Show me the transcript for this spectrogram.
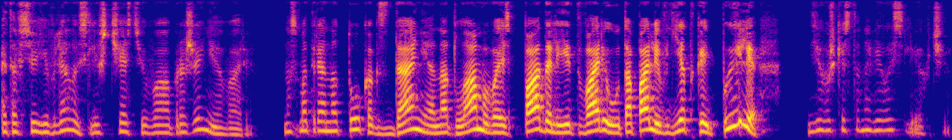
Это все являлось лишь частью воображения Вари. Но смотря на то, как здания, надламываясь, падали и твари утопали в едкой пыли, девушке становилось легче.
